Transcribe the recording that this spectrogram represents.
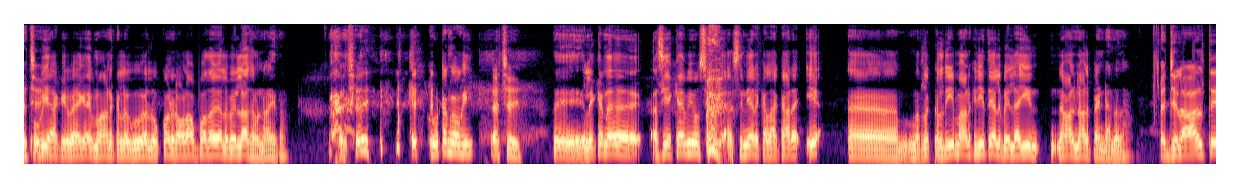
ਅੱਛਾ ਉਹ ਵੀ ਆ ਕੇ ਬਹਿ ਗਿਆ ਮਾਨਕ ਲੱਗੂਗਾ ਲੋਕਾਂ ਨੂੰ ਰੌਲਾ ਪਤਾ ਵੀ ਅਲਬੇਲਾ ਸੁਣਨਾ ਇਹ ਤਾਂ। ਅੱਛਾ ਜੀ। ਸ਼ੂਟਿੰਗ ਹੋ ਗਈ। ਅੱਛਾ ਜੀ। ਤੇ ਲੇਕਿਨ ਅਸੀਂ ਇਹ ਕਿਹਾ ਵੀ ਉਹ ਸੀਨੀਅਰ ਕਲਾਕਾਰ। ਇਹ ਮਤਲਬ ਕੁਲਦੀਪ ਮਾਨਕ ਜੀ ਤੇ ਅਲਬੇਲਾ ਜੀ ਨਾਲ ਨਾਲ ਪਿੰਡ ਹੈ ਇਹਨਾਂ ਦਾ। ਜਲਾਲ ਤੇ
